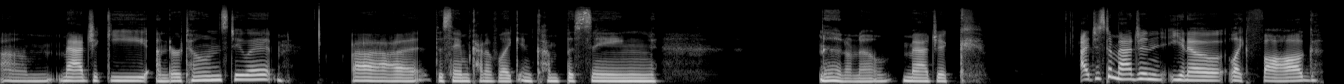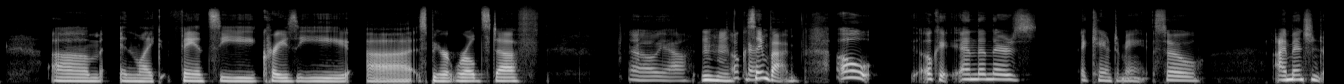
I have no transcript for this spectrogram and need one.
um magic-y undertones to it. Uh the same kind of like encompassing I don't know, magic. I just imagine, you know, like fog um and like fancy crazy uh spirit world stuff Oh yeah. Mm-hmm. Okay. same vibe Oh, okay. And then there's it came to me. So I mentioned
